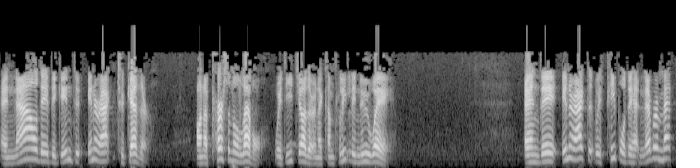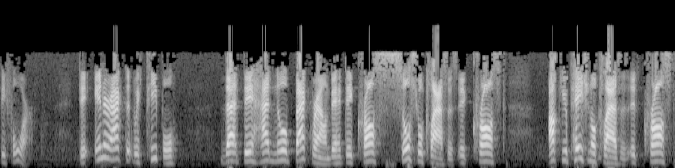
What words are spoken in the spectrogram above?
and now they begin to interact together on a personal level with each other in a completely new way. And they interacted with people they had never met before. They interacted with people that they had no background. They, they crossed social classes. It crossed occupational classes. It crossed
